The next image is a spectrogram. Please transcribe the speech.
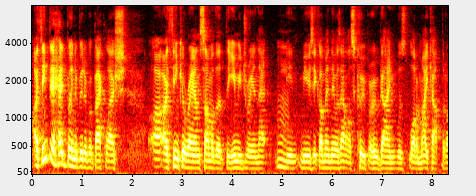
I think there had been a bit of a backlash. I think around some of the, the imagery and that Mm. in music. I mean, there was Alice Cooper, who again was a lot of makeup, but I,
